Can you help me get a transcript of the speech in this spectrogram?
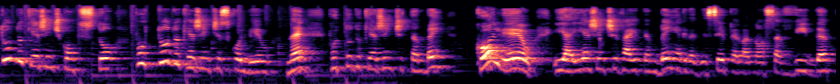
tudo que a gente conquistou, por tudo que a gente escolheu, né? Por tudo que a gente também colheu. E aí a gente vai também agradecer pela nossa vida,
